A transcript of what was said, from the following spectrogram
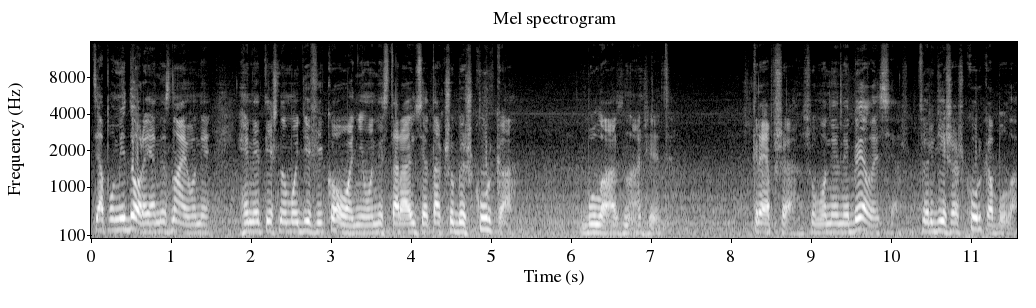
Ця помідора, я не знаю, вони генетично модифіковані, вони стараються так, щоб шкурка була, значить, крепша, щоб вони не билися, щоб твердіша шкурка була.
